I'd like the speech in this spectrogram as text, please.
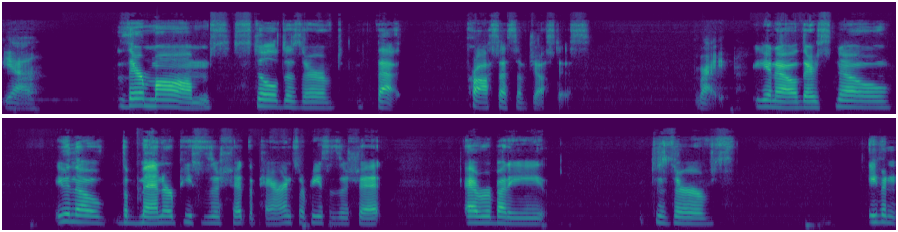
yeah, their moms still deserved that process of justice. right. You know, there's no, even though the men are pieces of shit, the parents are pieces of shit, everybody deserves, even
